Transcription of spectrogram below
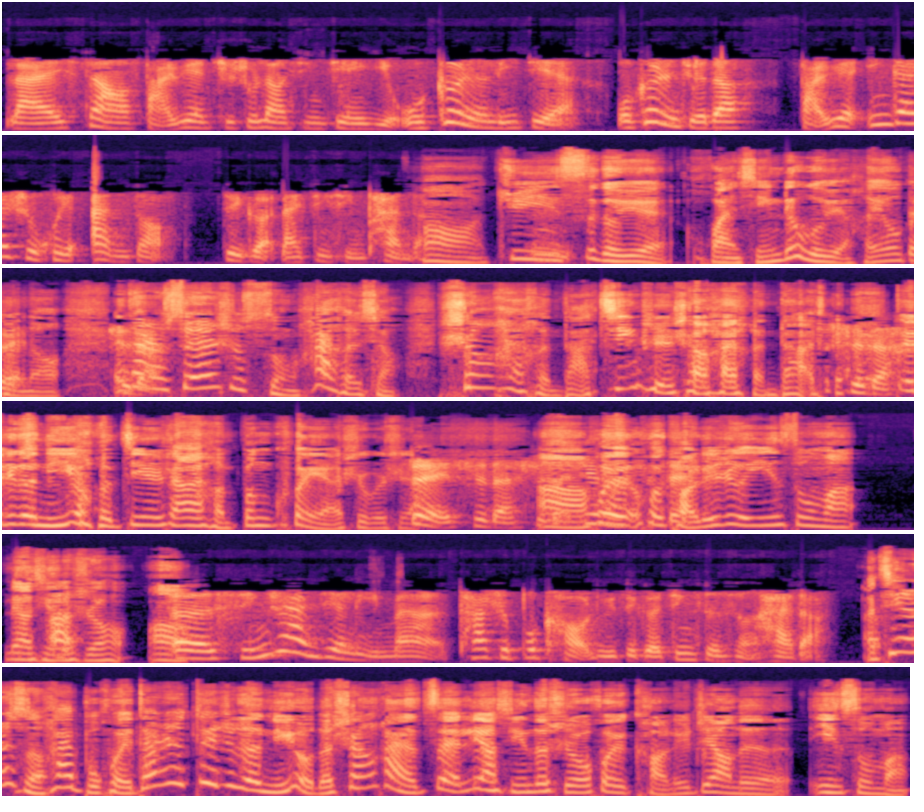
来向法院提出量刑建议。我个人理解，我个人觉得法院应该是会按照。这个来进行判的哦，拘役四个月，缓刑六个月，很有可能。但是虽然是损害很小，伤害很大，精神伤害很大。是的，对这个女友精神伤害很崩溃啊，是不是？对，是的，是的。啊，会会考虑这个因素吗？量刑的时候啊？呃，刑事案件里面他是不考虑这个精神损害的啊，精神损害不会，但是对这个女友的伤害，在量刑的时候会考虑这样的因素吗？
